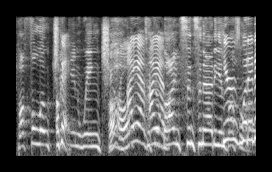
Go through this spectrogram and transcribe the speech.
buffalo chicken wing chili Uh-oh. I am, to I am. combine Cincinnati and Here's Buffalo? what it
